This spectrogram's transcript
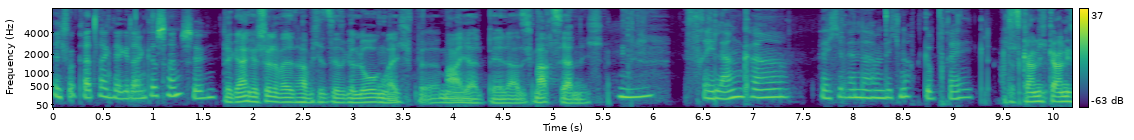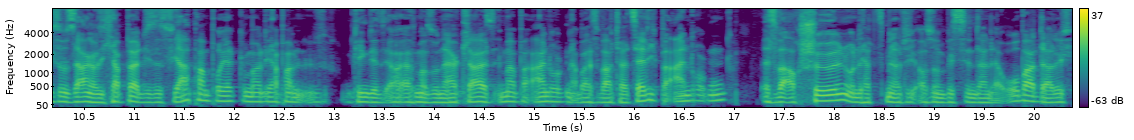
Ich wollte gerade sagen, der Gedanke ist schon schön. Der Gedanke ist schön, weil das habe ich jetzt gelogen, weil ich äh, Maya Bilder, also ich mache es ja nicht. Mhm. Sri Lanka, welche Länder haben dich noch geprägt? Das kann ich gar nicht so sagen. Also ich habe ja dieses Japan-Projekt gemacht. Japan klingt jetzt auch erstmal so, naja klar, ist immer beeindruckend, aber es war tatsächlich beeindruckend. Es war auch schön und hat es mir natürlich auch so ein bisschen dann erobert, dadurch,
